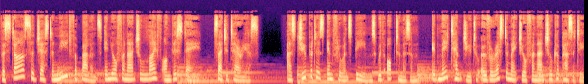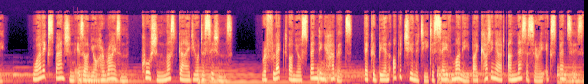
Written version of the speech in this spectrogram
The stars suggest a need for balance in your financial life on this day, Sagittarius. As Jupiter's influence beams with optimism, it may tempt you to overestimate your financial capacity. While expansion is on your horizon, caution must guide your decisions. Reflect on your spending habits, there could be an opportunity to save money by cutting out unnecessary expenses.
